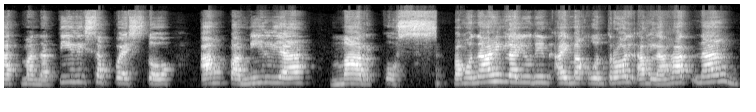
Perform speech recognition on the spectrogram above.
at manatili sa pwesto ang pamilya Marcos. Pangunahing layunin ay makontrol ang lahat ng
